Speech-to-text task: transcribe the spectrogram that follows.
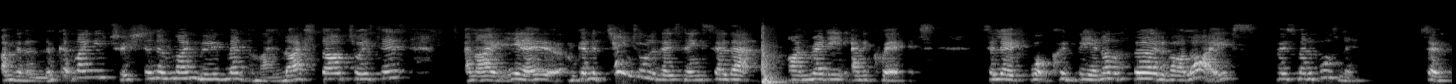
I'm going to look at my nutrition and my movement and my lifestyle choices. And I, you know, I'm going to change all of those things so that I'm ready and equipped to live what could be another third of our lives postmenopausally. So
